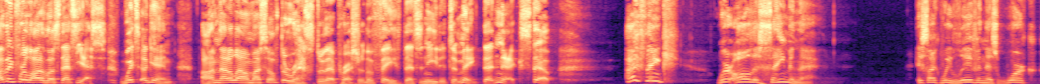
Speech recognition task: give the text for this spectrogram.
I think for a lot of us, that's yes. Which again, I'm not allowing myself to rest through that pressure, the faith that's needed to make that next step. I think we're all the same in that. It's like we live in this work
